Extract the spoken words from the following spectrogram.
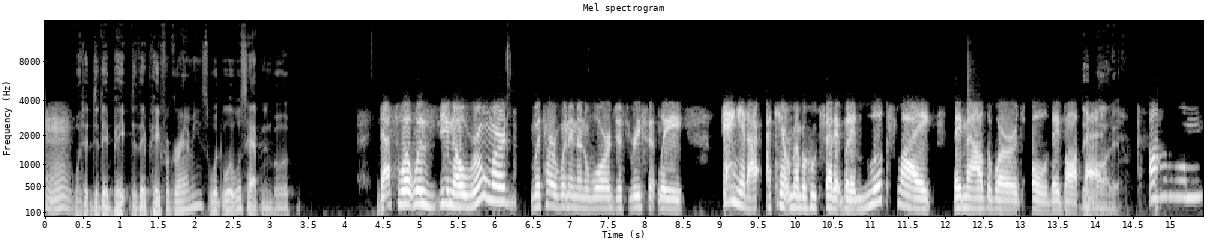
Mm. What did they pay? Did they pay for Grammys? What what was happening, Boog? That's what was, you know, rumored with her winning an award just recently. Dang it, I, I can't remember who said it, but it looks like they mouthed the words, "Oh, they bought They that." bought it. Um,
